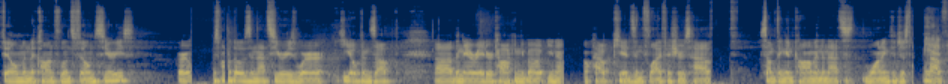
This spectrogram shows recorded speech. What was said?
film in the Confluence film series, or it was one of those in that series where he opens up uh, the narrator talking about you know how kids and fly fishers have something in common, and that's wanting to just Yeah. have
